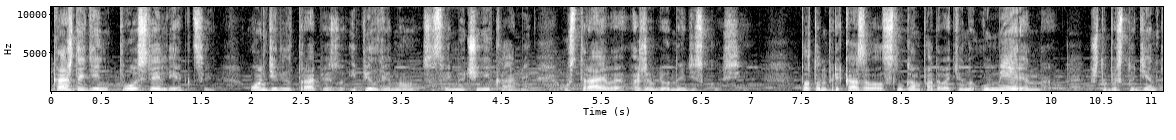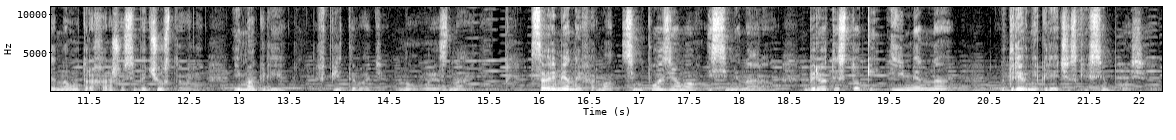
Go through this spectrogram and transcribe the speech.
Каждый день после лекций он делил трапезу и пил вино со своими учениками, устраивая оживленные дискуссии. Платон приказывал слугам подавать вино умеренно, чтобы студенты на утро хорошо себя чувствовали и могли впитывать новые знания. Современный формат симпозиумов и семинаров берет истоки именно в древнегреческих симпозиях.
